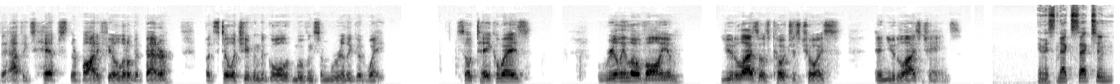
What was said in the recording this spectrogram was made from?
the athlete's hips, their body feel a little bit better, but still achieving the goal of moving some really good weight. So, takeaways really low volume, utilize those coach's choice, and utilize chains. In this next section,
